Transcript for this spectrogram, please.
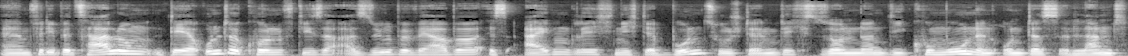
Ähm, für die Bezahlung der Unterkunft dieser Asylbewerber ist eigentlich nicht der Bund zuständig, sondern die Kommunen und das Land.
